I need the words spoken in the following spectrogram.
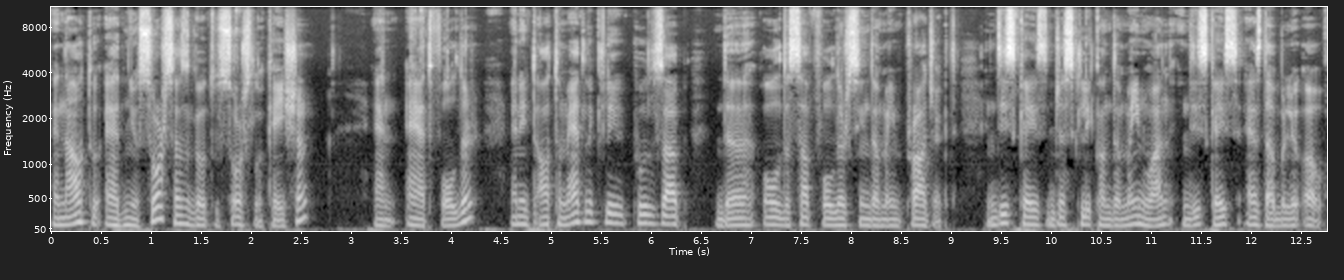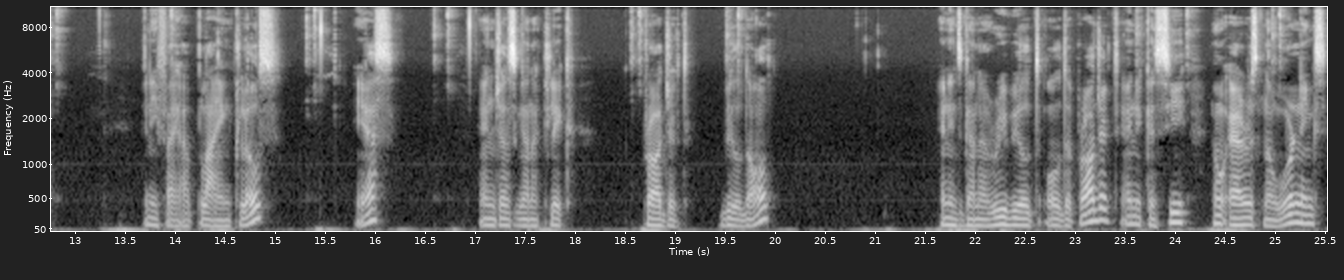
And now to add new sources, go to source location and add folder and it automatically pulls up the all the subfolders in the main project. In this case, just click on the main one, in this case SWO. And if I apply and close, yes, and just gonna click project build all, and it's gonna rebuild all the project and you can see no errors, no warnings,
